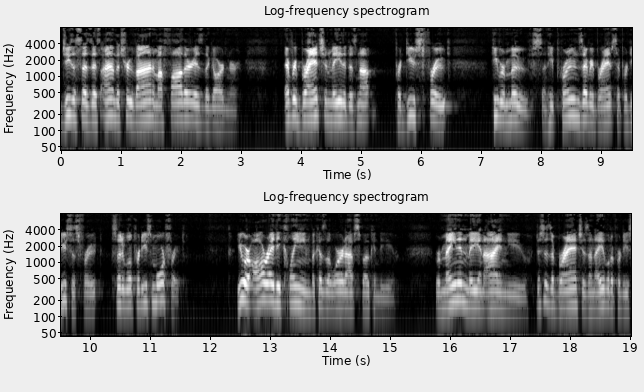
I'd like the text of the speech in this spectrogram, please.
Jesus says this: "I am the true vine, and my Father is the gardener. Every branch in me that does not produce fruit, He removes, and He prunes every branch that produces fruit, so that it will produce more fruit. You are already clean because of the word I've spoken to you." Remain in me and I in you. Just as a branch is unable to produce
